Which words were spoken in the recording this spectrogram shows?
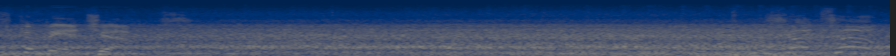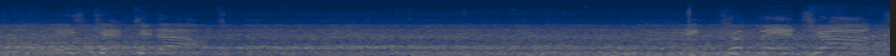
This could be a chance. Shot up! He's kept it out. It could be a chance.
